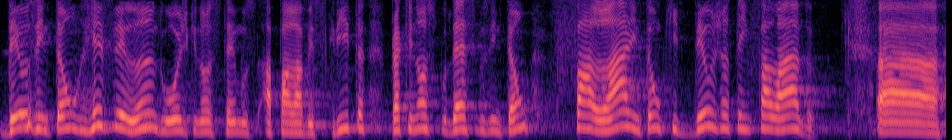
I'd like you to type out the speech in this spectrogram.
Deus então revelando hoje que nós temos a palavra escrita, para que nós pudéssemos então falar então o que Deus já tem falado. Ah,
